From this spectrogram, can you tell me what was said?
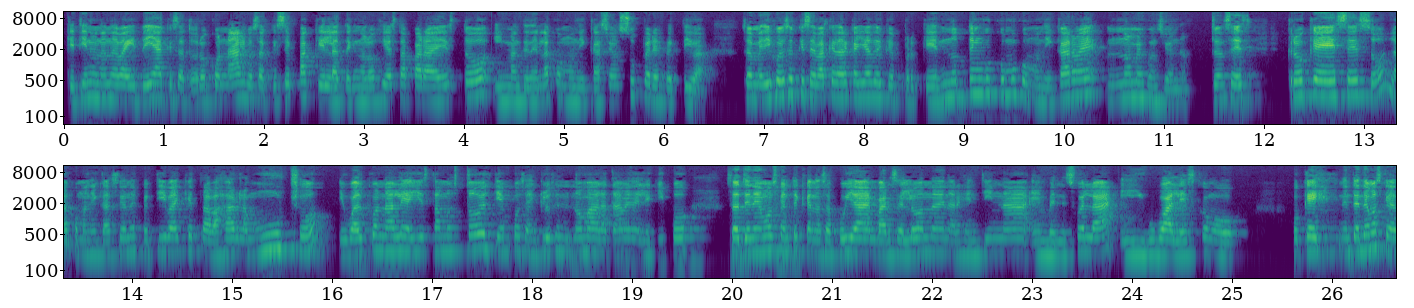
que tiene una nueva idea, que se atoró con algo, o sea, que sepa que la tecnología está para esto y mantener la comunicación súper efectiva. O sea, me dijo eso que se va a quedar callado y que porque no tengo cómo comunicarme, no me funciona. Entonces, Creo que es eso, la comunicación efectiva, hay que trabajarla mucho. Igual con Ale, ahí estamos todo el tiempo, o sea, incluso en Nómada Latam en el equipo, o sea, tenemos gente que nos apoya en Barcelona, en Argentina, en Venezuela, y igual es como, ok, entendemos que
